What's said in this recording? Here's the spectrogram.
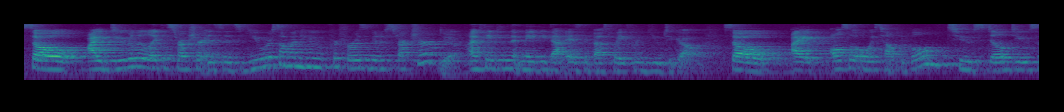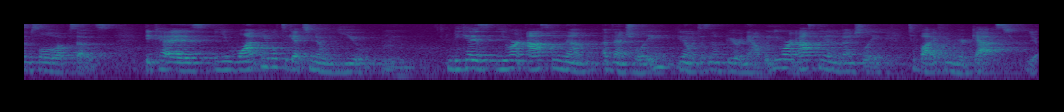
So I do really like the structure, and since you are someone who prefers a bit of structure, Yeah. I'm thinking that maybe that is the best way for you to go. So I also always tell people to still do some solo episodes because you want people to get to know you Mm. Because you aren't asking them eventually, you know, it doesn't have to be right now, but you aren't asking them eventually to buy from your guest. Yeah.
